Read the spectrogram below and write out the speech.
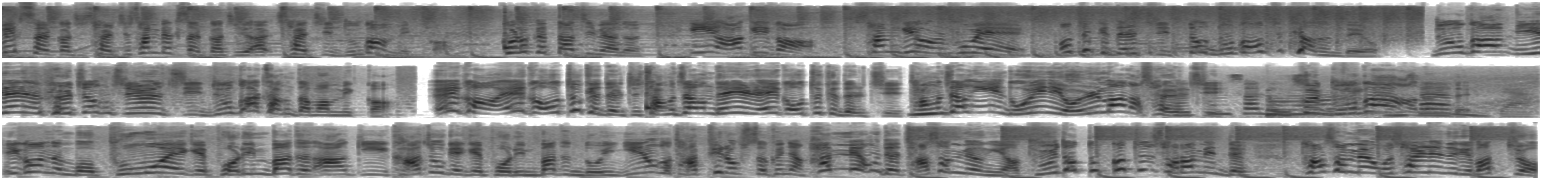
200살까지 살지 300살까지 살지 누가 합니까? 그렇게 따지면은 이 아기가 3개월 후에 어떻게 될지 또 누가 어떻게 하는데요? 누가 미래를 결정 지을지 누가 장담합니까? 애가 애가 어떻게 될지 당장 내일 애가 어떻게 될지 당장 이 노인이 얼마나 살지 별풍선 그걸 50개 누가 아는데? 감사합니다. 이거는 뭐 부모에게 버림받은 아기, 가족에게 버림받은 노인 이런 거 다 필요 없어. 그냥 한 명 대 다섯 명이야. 둘 다 똑같은 사람인데 다섯 명을 살리는 게 맞죠?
